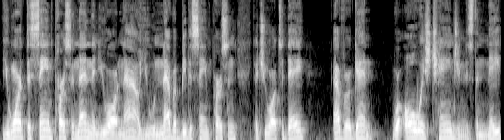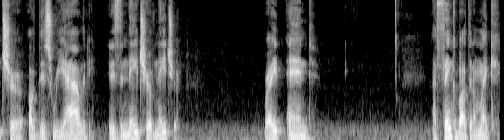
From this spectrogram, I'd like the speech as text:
you weren't the same person then than you are now. You will never be the same person that you are today ever again. We're always changing. It's the nature of this reality. It is the nature of nature. Right? And I think about that. I'm like,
